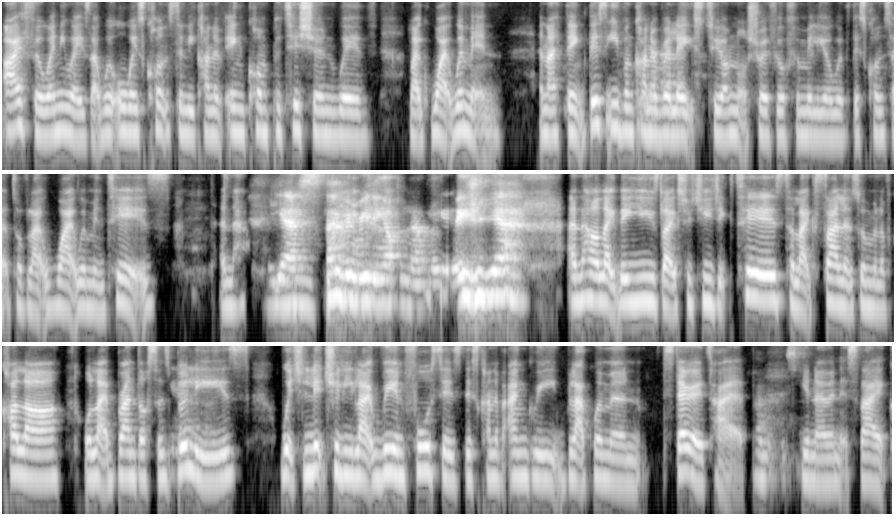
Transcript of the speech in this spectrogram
i feel anyways like we're always constantly kind of in competition with like white women and I think this even kind yeah. of relates to, I'm not sure if you're familiar with this concept of like white women tears and yes i've been reading up on that lately yeah and how like they use like strategic tears to like silence women of color or like brand us as yeah. bullies which literally like reinforces this kind of angry black woman stereotype 100%. you know and it's like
